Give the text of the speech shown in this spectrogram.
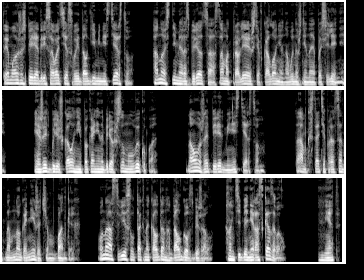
ты можешь переадресовать все свои долги министерству, оно с ними разберется, а сам отправляешься в колонию на вынужденное поселение. И жить будешь в колонии, пока не наберешь сумму выкупа, но уже перед министерством. Там, кстати, процент намного ниже, чем в банках. У нас Висл так наколдана долгов сбежал. Он тебе не рассказывал?» «Нет.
